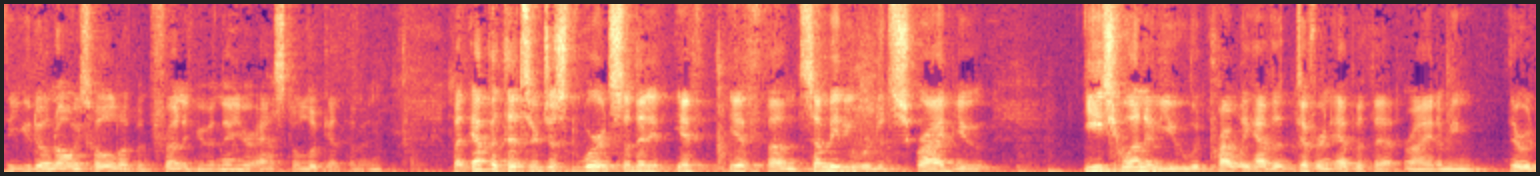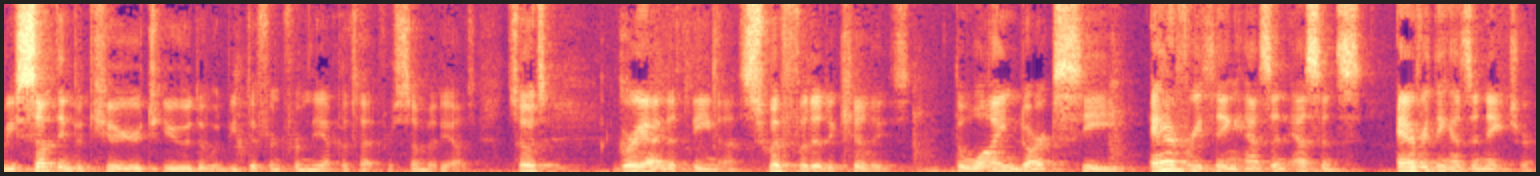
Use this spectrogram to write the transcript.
that you don't always hold up in front of you, and then you're asked to look at them. And, but epithets are just words, so that if, if um, somebody were to describe you, each one of you would probably have a different epithet, right? I mean, there would be something peculiar to you that would be different from the epithet for somebody else. So it's gray eyed Athena, swift footed Achilles, the wine dark sea. Everything has an essence, everything has a nature.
